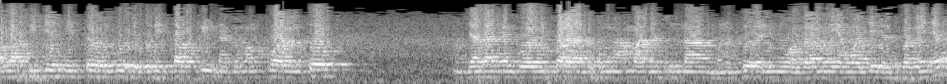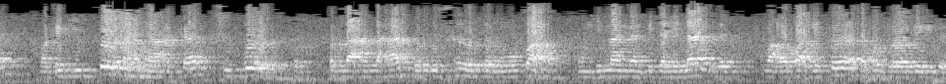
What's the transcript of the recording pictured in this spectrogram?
Allah pilih kita untuk diberi taufik dan kemampuan untuk menjalankan kewajipan atau pengamal sunnah, menuntut ilmu agama yang wajib dan sebagainya maka kita lah yang akan cuba perlahan-lahan berusaha untuk mengubah menghilangkan kejahilan mak bapak kita ataupun keluarga kita.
